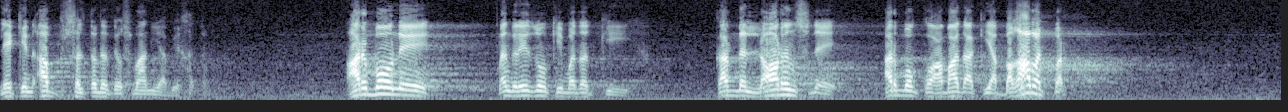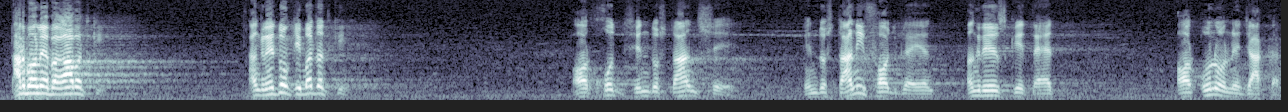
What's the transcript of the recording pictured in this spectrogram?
लेकिन अब सल्तनत उस्मानिया भी खत्म। अरबों ने अंग्रेज़ों की मदद की। कर्नल लॉरेंस ने अरबों को आबादा किया बगावत पर। अरबों ने बगावत की। अंग्रेज़ों की मदद की। और खुद हिंदुस्तान से हिंदुस्तानी फौज गए अंग्रेज़ के तहत और उन्होंने जाकर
